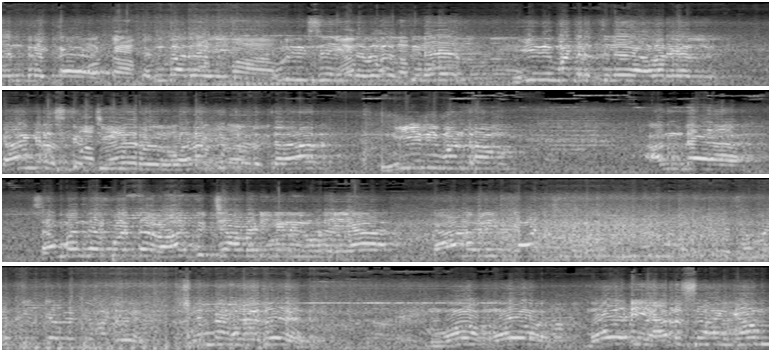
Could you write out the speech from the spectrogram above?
என்று என்பதை உறுதி செய்கிற விதத்திலே நீதிமன்றத்திலே அவர்கள் காங்கிரஸ் கட்சியினர் ஒரு வழக்கு கொடுத்தனர் நீதிமன்றம் அந்த சம்பந்தப்பட்ட வாக்குச்சாவடிகளினுடைய காணொலி காட்சிகளை நீதிமன்றத்தில் சமர்ப்பிக்க வேண்டும் என்று சொன்னபோது மோ- மோ- மோடி அரசாங்கம்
